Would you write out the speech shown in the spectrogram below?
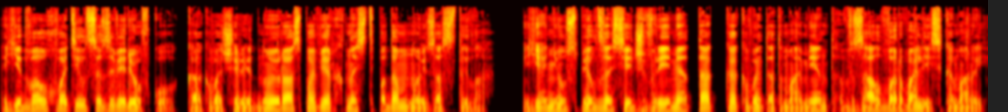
едва ухватился за веревку, как в очередной раз поверхность подо мной застыла. Я не успел засечь время, так как в этот момент в зал ворвались комары.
